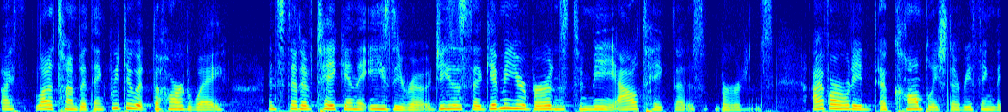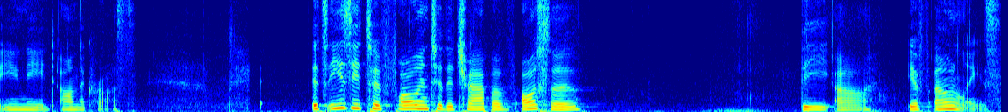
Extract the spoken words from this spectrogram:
I, a lot of times I think we do it the hard way instead of taking the easy road. Jesus said, Give me your burdens to me, I'll take those burdens. I've already accomplished everything that you need on the cross. It's easy to fall into the trap of also the uh, if onlys.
